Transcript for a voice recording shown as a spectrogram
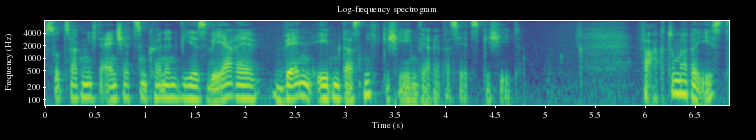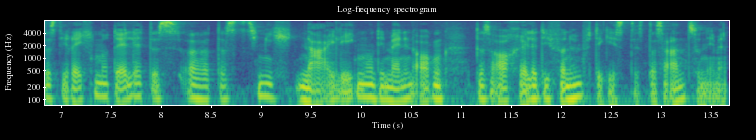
sozusagen nicht einschätzen können, wie es wäre, wenn eben das nicht geschehen wäre, was jetzt geschieht. Faktum aber ist, dass die Rechenmodelle das, äh, das ziemlich nahelegen und in meinen Augen das auch relativ vernünftig ist, das, das anzunehmen.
